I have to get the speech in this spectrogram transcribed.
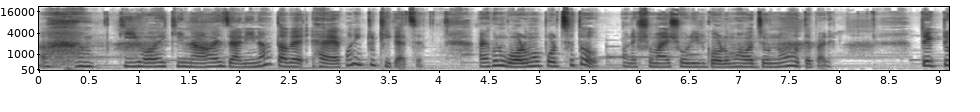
কি হয়, কি না হয় জানি না, তবে হ্যাঁ এখন একটু ঠিক আছে। আর এখন গরমও পড়ছে তো, অনেক সময় শরীর গরম হওয়ার জন্যও হতে পারে। তো একটু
